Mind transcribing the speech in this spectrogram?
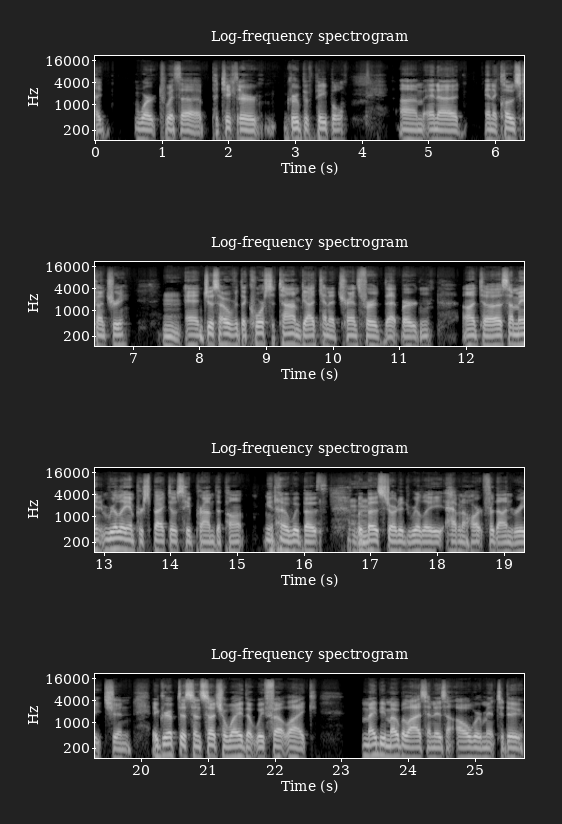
had worked with a particular group of people um, in a in a closed country. Mm. And just over the course of time, God kind of transferred that burden onto us. I mean, really, in perspectives, He primed the pump. You know, we both mm-hmm. we both started really having a heart for the unreached, and it gripped us in such a way that we felt like maybe mobilizing isn't all we're meant to do.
